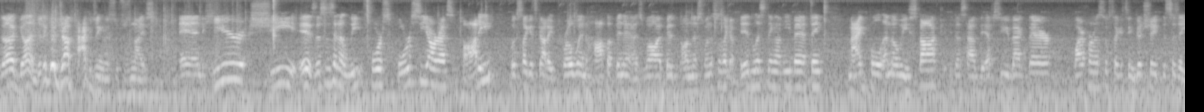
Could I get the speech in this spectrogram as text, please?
the gun. Did a good job packaging this, which is nice. And here she is. This is an Elite Force 4 CRS body. Looks like it's got a Pro-Win hop-up in it as well. I bid on this one. This was like a bid listing on eBay, I think. Magpul MOE stock. It does have the FCU back there. Wire harness looks like it's in good shape. This is a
